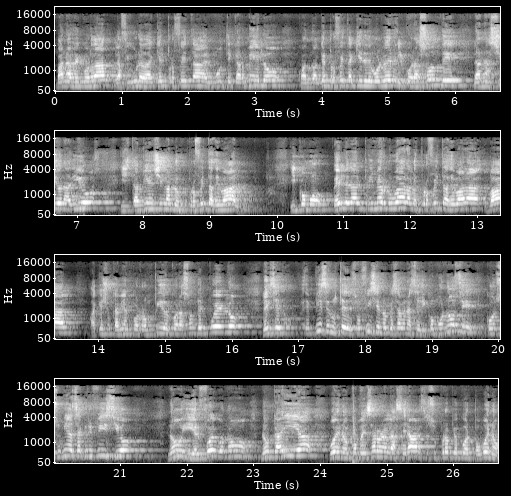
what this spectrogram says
Van a recordar la figura de aquel profeta, el Monte Carmelo, cuando aquel profeta quiere devolver el corazón de la nación a Dios y también llegan los profetas de Baal. Y como él le da el primer lugar a los profetas de Baal, aquellos que habían corrompido el corazón del pueblo, le dicen, empiecen ustedes, oficien lo que saben hacer. Y como no se consumía el sacrificio, ¿no? Y el fuego no, no caía, bueno, comenzaron a lacerarse su propio cuerpo. Bueno,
